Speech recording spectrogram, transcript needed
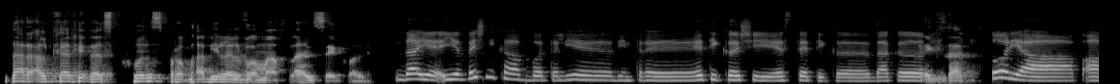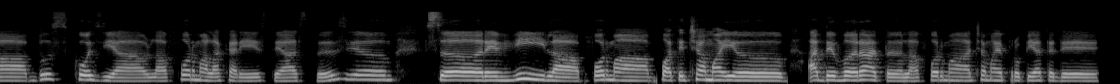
dar al cărui răspuns probabil îl vom afla în secole. Da, e, e veșnica bătălie dintre etică și estetică. Dacă exact. istoria a dus Cozia la forma la care este astăzi, ă, să revii la forma poate cea mai ă, adevărată, la forma cea mai apropiată de,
